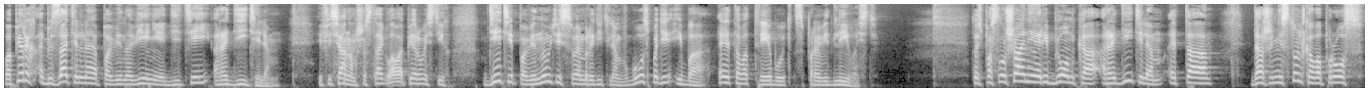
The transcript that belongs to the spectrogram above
во-первых, обязательное повиновение детей родителям. Ефесянам 6 глава, 1 стих. «Дети, повинуйтесь своим родителям в Господе, ибо этого требует справедливость». То есть послушание ребенка родителям – это даже не столько вопрос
